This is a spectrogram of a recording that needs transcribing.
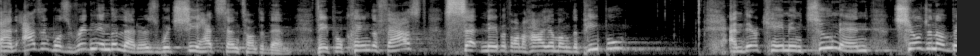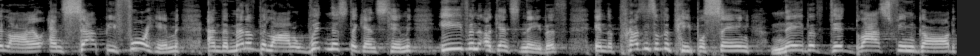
and as it was written in the letters which she had sent unto them. They proclaimed the fast, set Naboth on high among the people, and there came in two men, children of Belial, and sat before him. And the men of Belial witnessed against him, even against Naboth, in the presence of the people, saying, Naboth did blaspheme God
